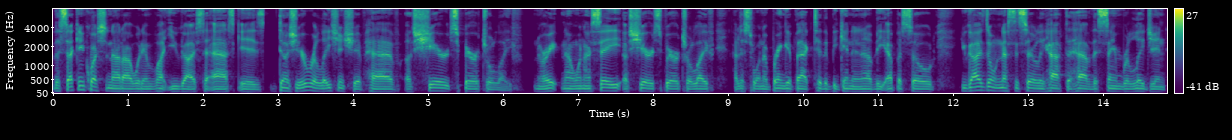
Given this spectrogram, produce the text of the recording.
The second question that I would invite you guys to ask is Does your relationship have a shared spiritual life? All right. Now, when I say a shared spiritual life, I just want to bring it back to the beginning of the episode. You guys don't necessarily have to have the same religion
